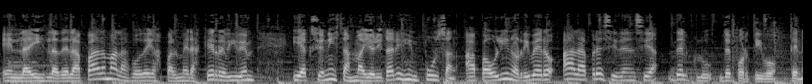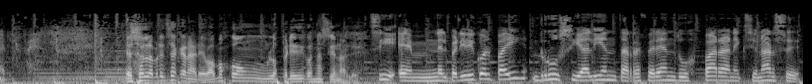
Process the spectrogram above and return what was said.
en la isla de La Palma, las bodegas palmeras que reviven y accionistas mayoritarios impulsan a Paulino Rivero a la presidencia del Club Deportivo Tenerife. Eso es la prensa canaria. Vamos con los periódicos nacionales. Sí, en el periódico El País, Rusia alienta referendos para anexionarse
